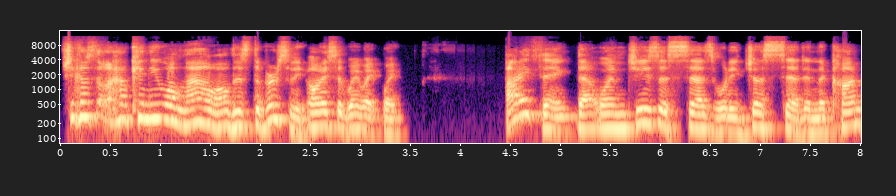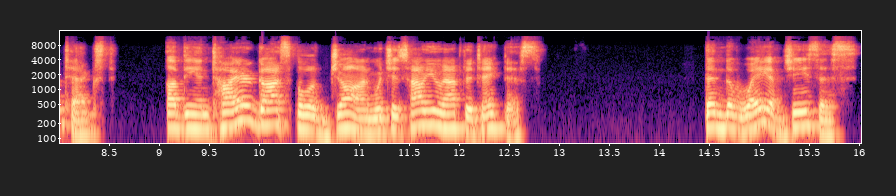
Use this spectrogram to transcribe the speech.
She goes, oh, How can you allow all this diversity? Oh, I said, Wait, wait, wait. I think that when Jesus says what he just said in the context of the entire Gospel of John, which is how you have to take this, then the way of Jesus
